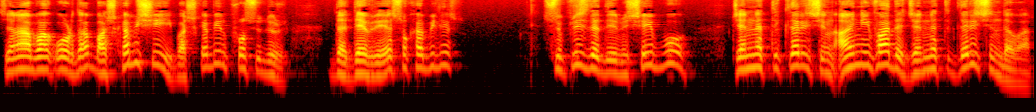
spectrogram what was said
Cenab-ı Hak orada başka bir şey, başka bir prosedür de devreye sokabilir. Sürpriz dediğimiz şey bu. Cennetlikler için aynı ifade cennetlikler için de var.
